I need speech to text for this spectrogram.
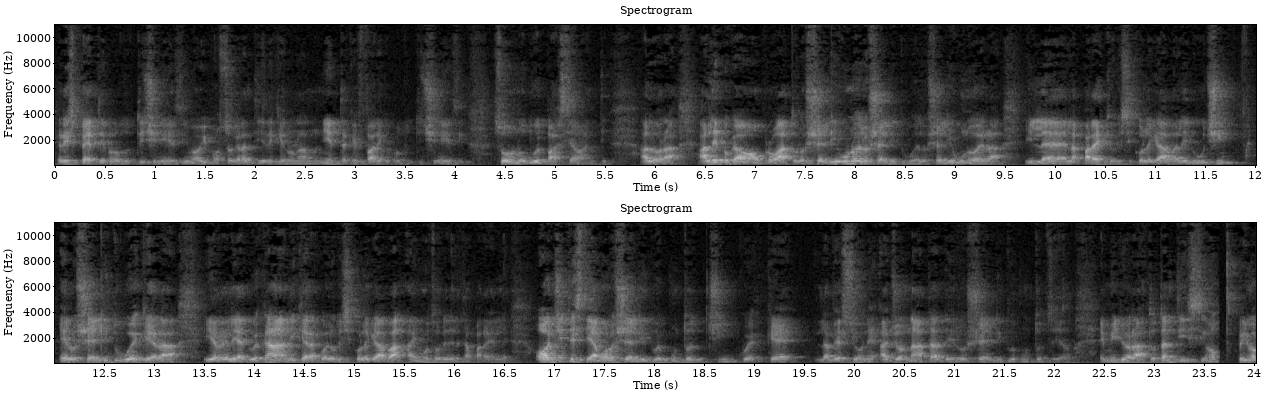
rispetto ai prodotti cinesi, ma vi posso garantire che non hanno niente a che fare con i prodotti cinesi, sono due passi avanti. Allora, all'epoca avevamo provato lo Shelly 1 e lo Shelly 2, lo Shelly 1 era l'apparecchio che si collegava alle luci e lo Shelly 2 che era il relè a due canali, che era quello che si collegava ai motori delle tapparelle. Oggi testiamo lo Shelly 2.5 che è la versione aggiornata dello Shelly 2.0. È migliorato tantissimo. Prima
